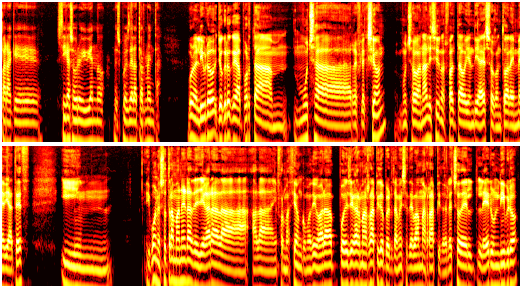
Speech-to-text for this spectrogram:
para que siga sobreviviendo después de la tormenta? Bueno, el libro yo creo que aporta mm, mucha reflexión, mucho análisis. Nos falta hoy en día eso con toda la inmediatez. Y, mm, y bueno, es otra manera de llegar a la, a la información. Como digo, ahora puedes llegar más rápido, pero también se te va más rápido. El hecho de leer un libro,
